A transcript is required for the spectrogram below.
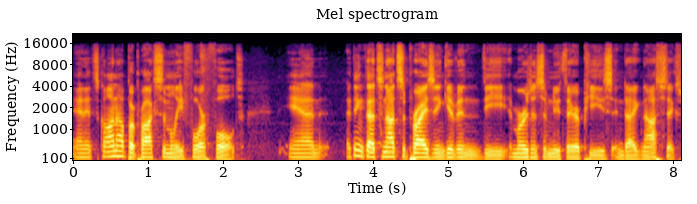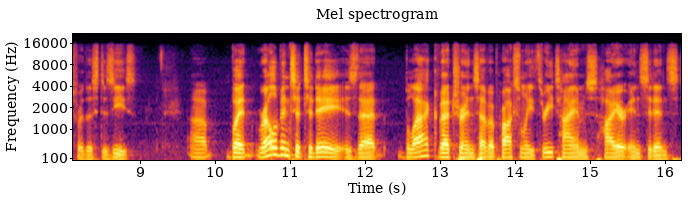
and it's gone up approximately fourfold. And I think that's not surprising given the emergence of new therapies and diagnostics for this disease. Uh, but relevant to today is that black veterans have approximately three times higher incidence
